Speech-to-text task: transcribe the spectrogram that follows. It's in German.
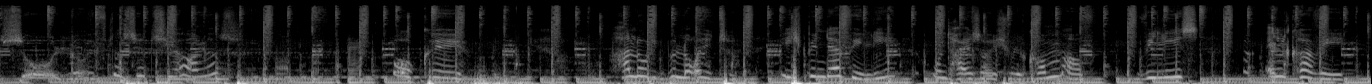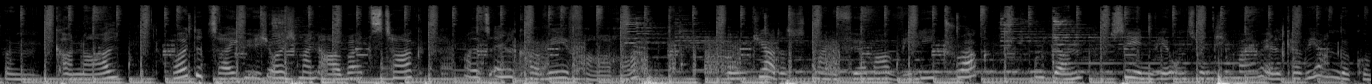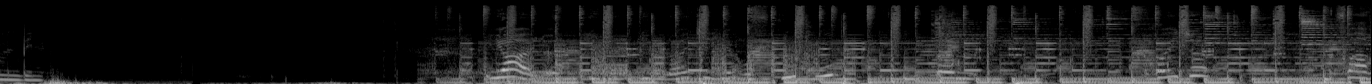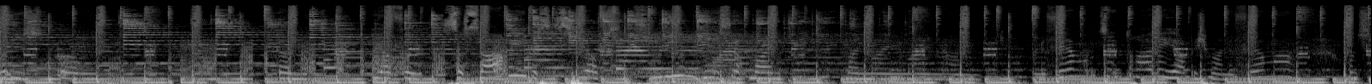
So, läuft das jetzt hier alles? Okay. Hallo liebe Leute, ich bin der Willi und heiße euch willkommen auf Willis LKW-Kanal. Ähm, Heute zeige ich euch meinen Arbeitstag als LKW-Fahrer. Und ja, das ist meine Firma Willy Truck. Und dann sehen wir uns, wenn ich in meinem LKW angekommen bin. Ja, äh, liebe, liebe, Leute hier auf YouTube. Ähm, heute fahre ich ähm, ähm, ja, von Sassari, das ist hier auf Sizilien. Hier ist auch mein, mein, mein,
